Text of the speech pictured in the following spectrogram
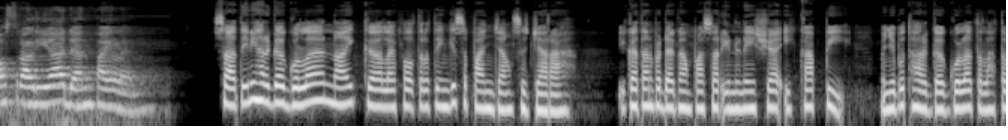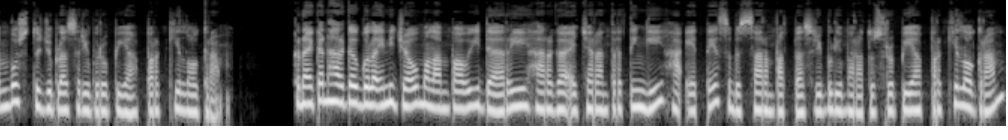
Australia, dan Thailand. Saat ini harga gula naik ke level tertinggi sepanjang sejarah. Ikatan Pedagang Pasar Indonesia IKAPI menyebut harga gula telah tembus Rp17.000 per kilogram. Kenaikan harga gula ini jauh melampaui dari harga eceran tertinggi HET sebesar Rp14.500 per kilogram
